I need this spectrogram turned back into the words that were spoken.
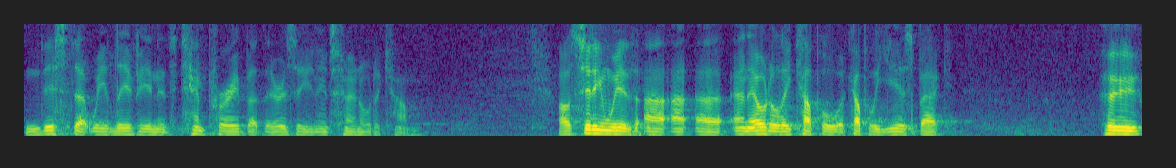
And this that we live in is temporary, but there is an eternal to come. I was sitting with uh, uh, uh, an elderly couple a couple of years back who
